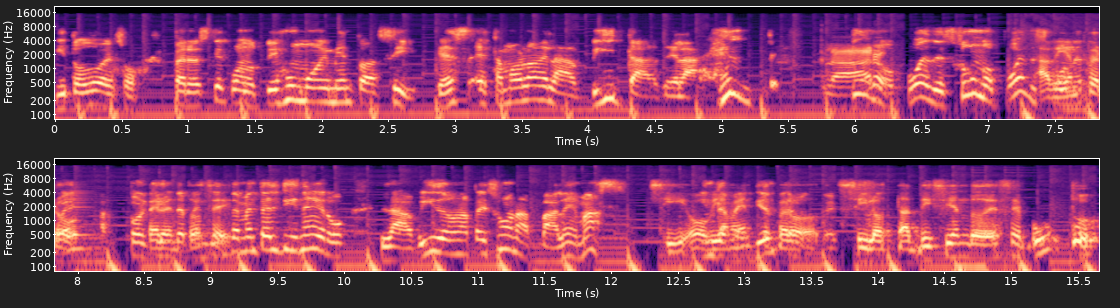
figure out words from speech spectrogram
y todo eso. Pero es que cuando tú tienes un movimiento así, que es, estamos hablando de la vida de la gente, tú no Claro. puedes, tú no puedes Está bien, pero- porque pero entonces- independientemente del dinero, la vida de una persona vale más. sí, obviamente, pero si lo estás diciendo de ese punto,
